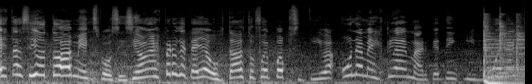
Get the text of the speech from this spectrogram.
esta ha sido toda mi exposición, espero que te haya gustado, esto fue Positiva una mezcla de marketing y buena.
